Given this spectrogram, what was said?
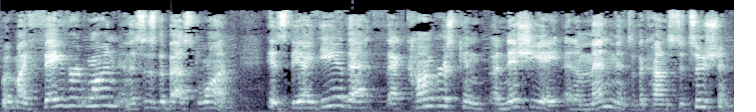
But my favorite one, and this is the best one, is the idea that, that Congress can initiate an amendment to the Constitution.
